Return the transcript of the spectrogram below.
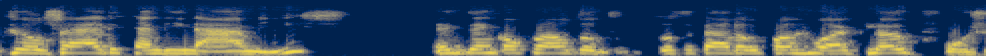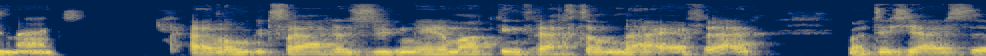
veelzijdig en dynamisch. Ik denk ook wel dat, dat het daardoor ook wel heel erg leuk voor ze maakt. Ja, waarom ik het vraag, is natuurlijk meer een marketingvraag dan een HR-vraag. Maar het is juist, uh,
